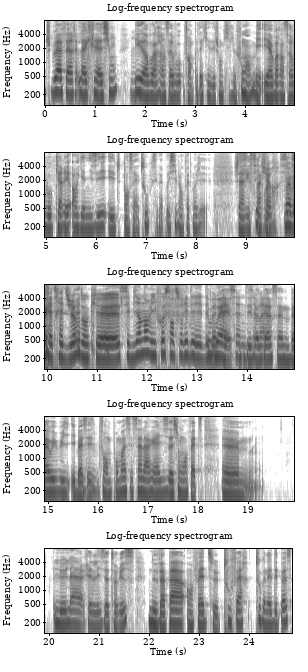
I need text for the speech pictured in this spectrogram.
tu peux pas faire la création Et avoir un cerveau. Enfin, peut-être qu'il y a des gens qui le font, hein, mais et avoir un cerveau carré, organisé et penser à tout, c'est pas possible. En fait, moi, j'ai- j'arrive C'est pas. quoi. dur, c'est Ouais, ouais. très très dur. Donc euh, c'est bien, non, mais il faut s'entourer des, des bonnes Ouais, personnes. Des c'est bonnes vrai. personnes, bah oui, oui. Et bah, c'est, Mhm. pour moi, c'est ça la réalisation, en fait. Euh, le, la réalisatrice ne va pas, en fait, tout faire, tout connaître des postes.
